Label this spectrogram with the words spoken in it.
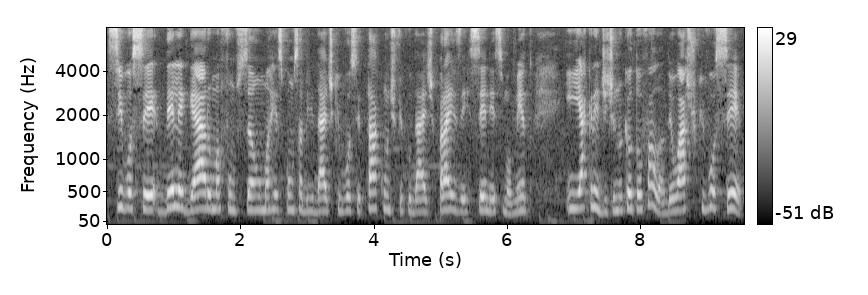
se você delegar uma função, uma responsabilidade que você tá com dificuldade para exercer nesse momento. E acredite no que eu tô falando. Eu acho que você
